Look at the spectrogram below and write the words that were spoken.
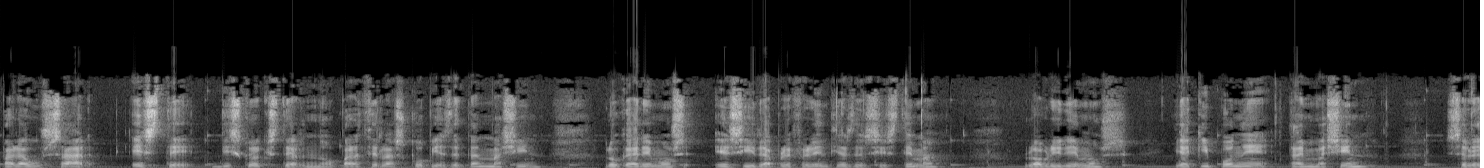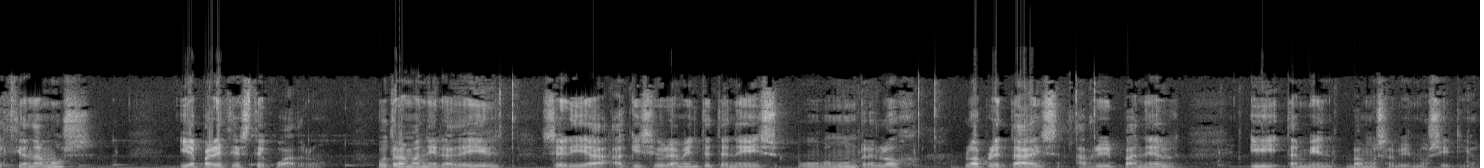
Para usar este disco externo para hacer las copias de Time Machine, lo que haremos es ir a preferencias del sistema, lo abriremos y aquí pone Time Machine, seleccionamos y aparece este cuadro. Otra manera de ir sería aquí seguramente tenéis un, un reloj, lo apretáis, abrir panel y también vamos al mismo sitio.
